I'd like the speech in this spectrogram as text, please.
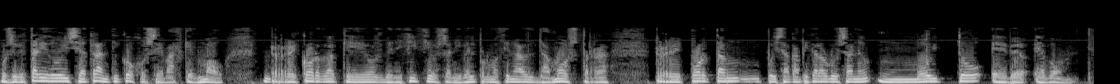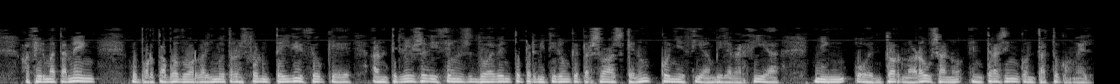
O secretario do Eixe Atlántico, José Vázquez Mau, recorda que os beneficios a nivel promocional da mostra reportan pois a capital orusana moito e, e bon. Afirma tamén o portavoz do organismo transfronteirizo que anteriores edicións do evento permitiron que persoas que non coñecían Vila García nin o entorno arausano entrasen en contacto con el.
